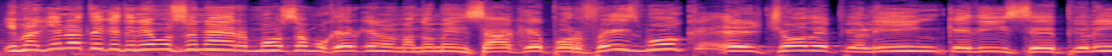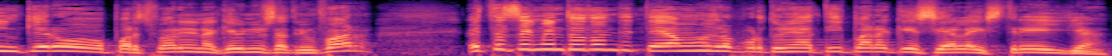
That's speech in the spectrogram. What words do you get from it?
Imagínate que tenemos una hermosa mujer que nos mandó un mensaje por Facebook, el show de Piolín, que dice, Piolín, quiero participar en Aquí venimos a triunfar. Este segmento es donde te damos la oportunidad a ti para que sea la estrella.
